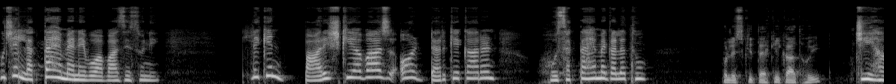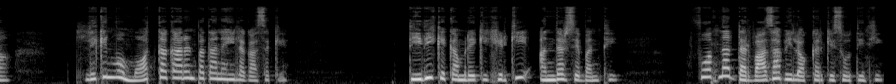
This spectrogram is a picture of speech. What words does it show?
मुझे लगता है मैंने वो आवाज़ें सुनी। लेकिन बारिश की आवाज़ और डर के कारण हो सकता है मैं गलत हूँ। पुलिस की तहकीकात हुई? जी हाँ लेकिन वो मौत का कारण पता नहीं लगा सके। दीदी के कमरे की खिड़की अंदर से बंद थी। वो अपना दरवाज़ा भी लॉक करके सोती थी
